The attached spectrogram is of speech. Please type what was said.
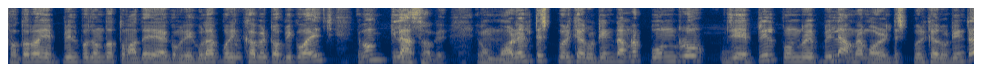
সতেরোই এপ্রিল পর্যন্ত তোমাদের এরকম রেগুলার পরীক্ষা হবে টপিক ওয়াইজ এবং ক্লাস হবে। এবং মডেল টেস্ট পরীক্ষার রুটিনটা আমরা পনেরো যে এপ্রিল, পনেরো এপ্রিলে আমরা মডেল টেস্ট পরীক্ষার রুটিনটা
